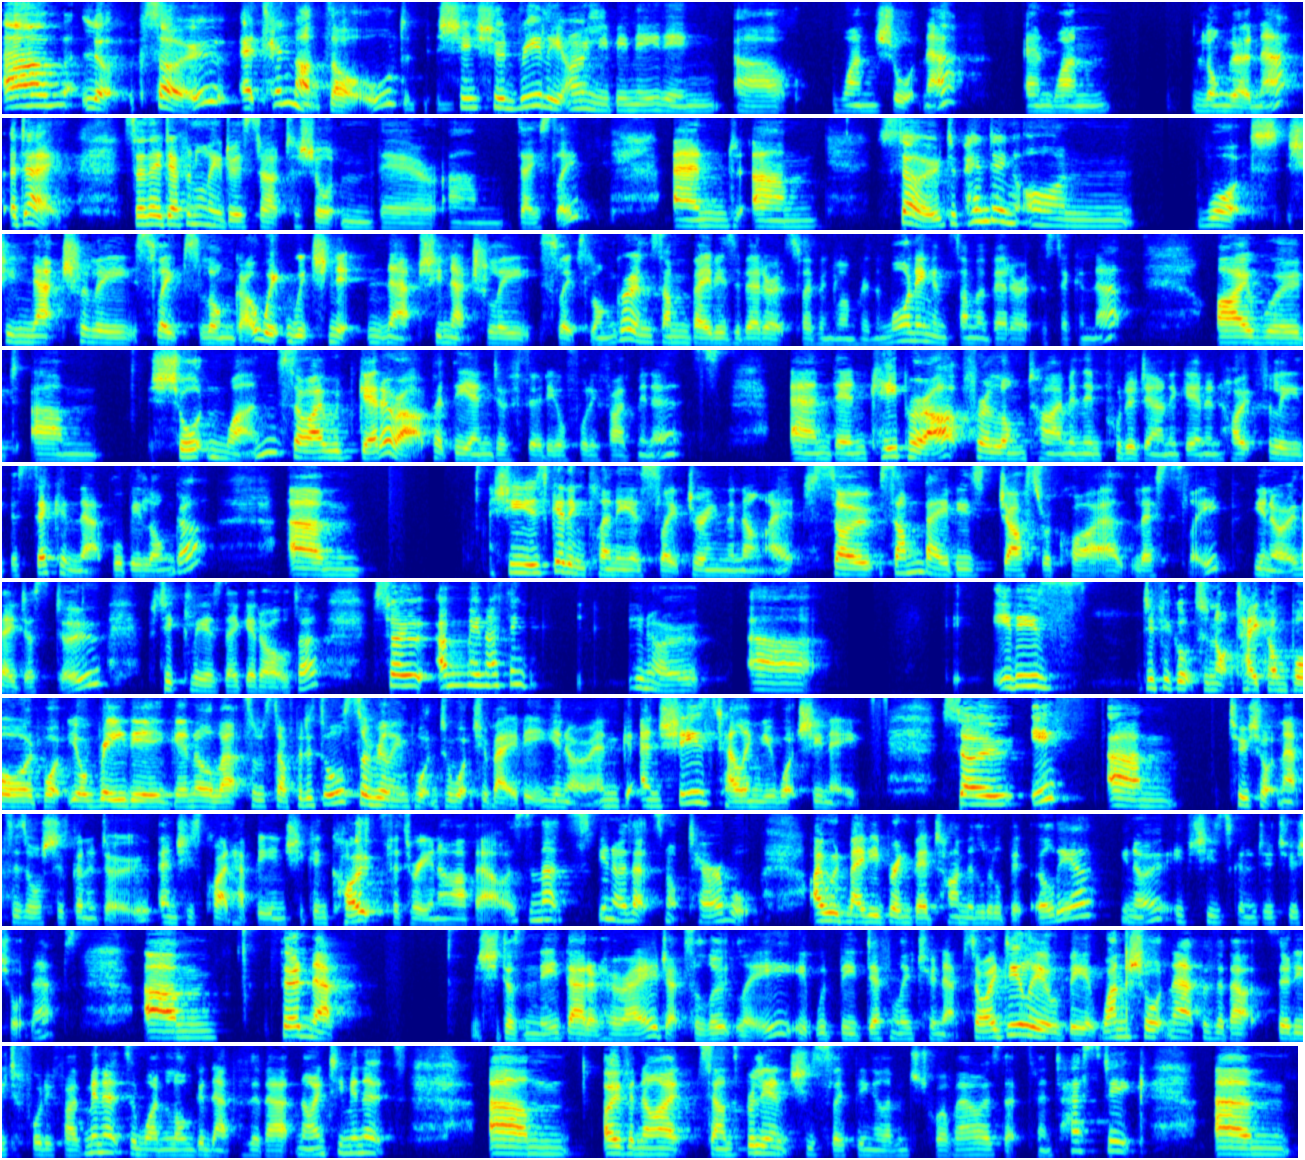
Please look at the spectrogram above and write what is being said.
Um, look, so at 10 months old, she should really only be needing uh, one short nap and one longer nap a day. So they definitely do start to shorten their um, day sleep. and um, so depending on what she naturally sleeps longer, which nap she naturally sleeps longer, and some babies are better at sleeping longer in the morning, and some are better at the second nap. I would um, shorten one, so I would get her up at the end of 30 or 45 minutes and then keep her up for a long time and then put her down again, and hopefully the second nap will be longer. Um, she is getting plenty of sleep during the night. So some babies just require less sleep, you know, they just do, particularly as they get older. So, I mean, I think, you know, uh, it is difficult to not take on board what you're reading and all that sort of stuff but it's also really important to watch your baby you know and and she's telling you what she needs so if um, two short naps is all she's going to do and she's quite happy and she can cope for three and a half hours and that's you know that's not terrible. I would maybe bring bedtime a little bit earlier you know if she's going to do two short naps. Um, third nap she doesn't need that at her age absolutely. It would be definitely two naps. So ideally it would be one short nap of about 30 to 45 minutes and one longer nap of about 90 minutes. Um, overnight sounds brilliant. She's sleeping 11 to 12 hours. That's fantastic. Um,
